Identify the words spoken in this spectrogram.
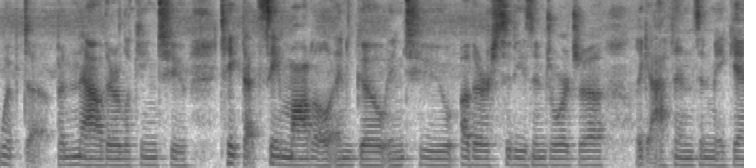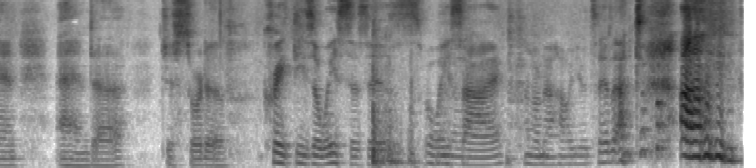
whipped up. And now they're looking to take that same model and go into other cities in Georgia, like Athens and Macon, and uh, just sort of create these oases, oasi, I don't know how you would say that, um,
